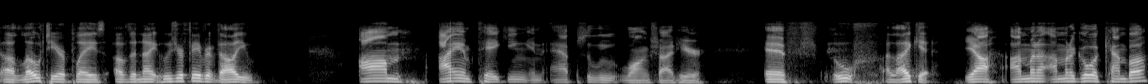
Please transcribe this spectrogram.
uh, low tier plays of the night. Who's your favorite value? Um, I am taking an absolute long shot here. If ooh, I like it. Yeah, I'm gonna I'm gonna go with Kemba.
